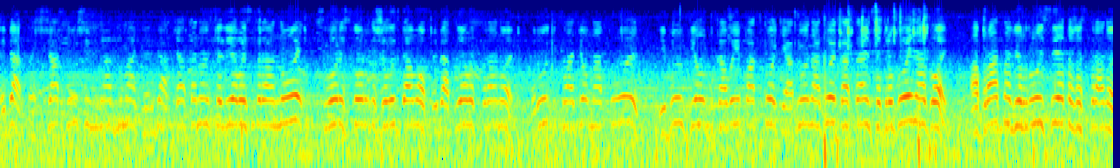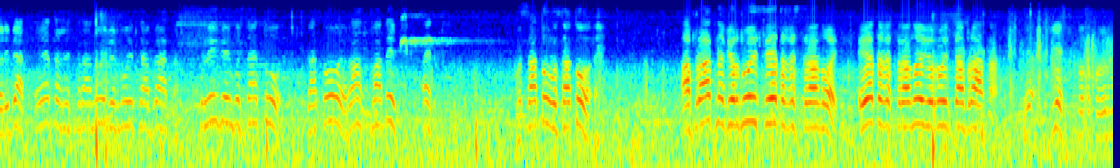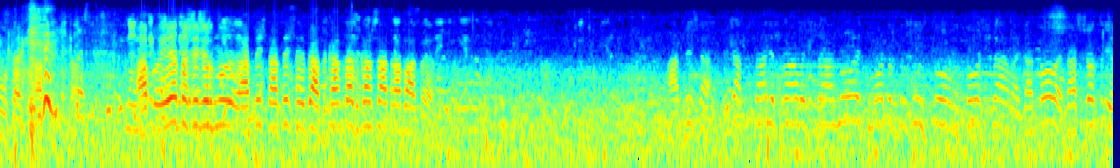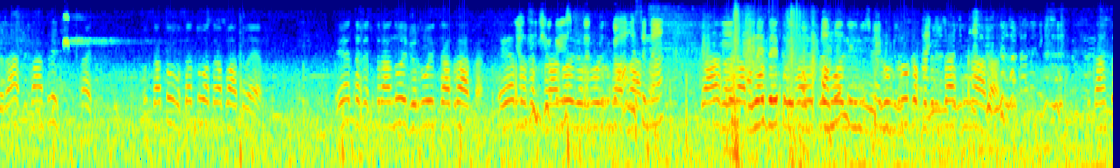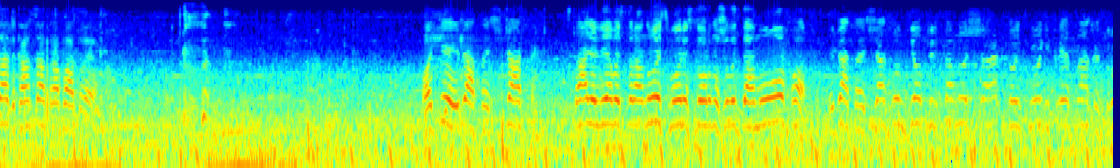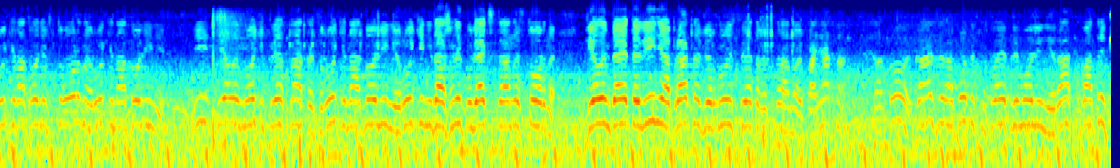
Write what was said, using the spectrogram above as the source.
Ребят, сейчас слушай меня внимательно. Ребят, сейчас становимся левой стороной, смотрим в сторону жилых домов. Ребят, левой стороной. Руки кладем на пояс и будем делать боковые подскоки. Одной ногой касаемся другой ногой. Обратно вернулись этой же стороной. Ребят, этой же стороной вернулись обратно. Прыгаем в высоту. Готовы? Раз, два, три. Эй. Высоту, высоту. Обратно вернулись этой же стороной. Этой же стороной вернулись обратно. Э, Есть, кто-то повернулся один, отлично. А это же штука. Отлично, отлично, ребят, до конца, до конца отрабатываем. Отлично. Ребят, встали правой стороной, смотрим в другую сторону. То же самое. Готовы? На счет три. Раз, два, три. Эй, Высоту, высоту отрабатываем. Этой же стороной вернулись обратно. Этой Я же стороной так вернулись обратно. она- Каждый работает по своей прямой линии. Друг друга подрезать не надо. Конца, до конца отрабатываем. Окей, ребята, сейчас стали левой стороной, смотрим в сторону жилых домов. Ребята, сейчас будем делать переставной шаг, то есть ноги крест-накрест. Руки разводим в стороны, руки на одной линии. И делаем ноги крест-накрест, руки на одной линии. Руки не должны гулять из стороны в стороны. Делаем до этой линии, обратно вернулись с этой же стороной. Понятно? Готовы? Каждый работает по своей прямой линии. Раз, два, три.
